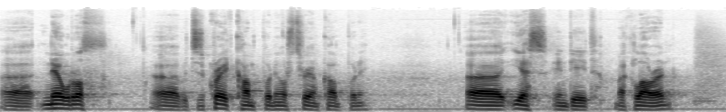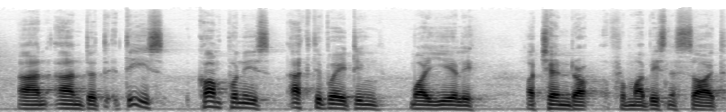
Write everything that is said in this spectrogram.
uh, Neuroth, uh, which is a great company, Austrian company. Yes, indeed, McLaren. And, and th- these companies activating my yearly agenda from my business side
